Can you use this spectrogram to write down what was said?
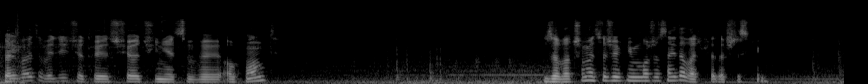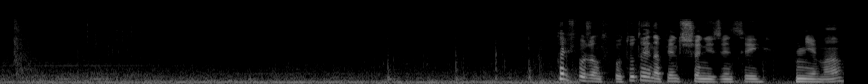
Okej, warto wiedzieć, że tu jest sierociniec w Oakmont. Zobaczymy, co się w nim może znajdować przede wszystkim. Tak, w porządku. Tutaj na piętrze nic więcej nie ma.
